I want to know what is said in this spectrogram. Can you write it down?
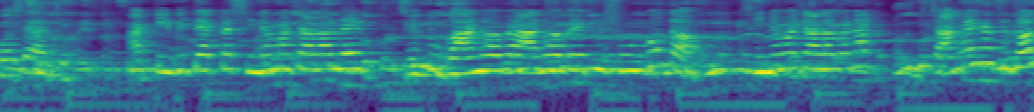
বসে আছে। আর টিভিতে একটা সিনেমা চালালে একটু গান হবে আন হবে, একটু শুনব তো? সিনেমা চালাবে না? চান হয়ে গেছে তোর?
